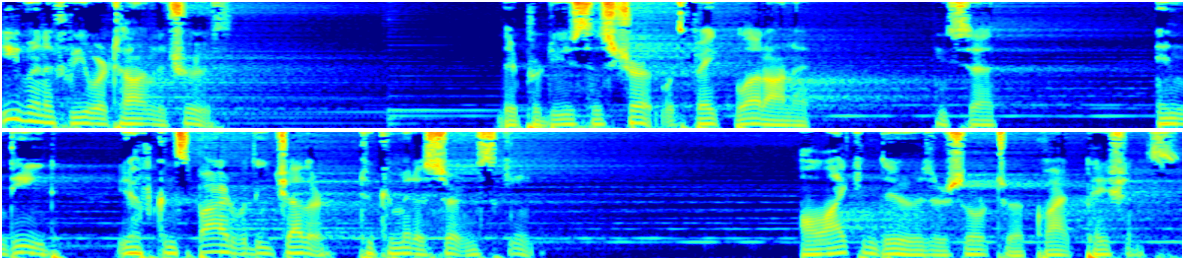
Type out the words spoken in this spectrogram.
even if we were telling the truth. They produced his shirt with fake blood on it. He said, Indeed, you have conspired with each other to commit a certain scheme. All I can do is resort to a quiet patience.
